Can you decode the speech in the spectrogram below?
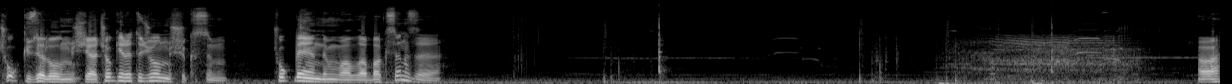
Çok güzel olmuş ya. Çok yaratıcı olmuş şu kısım. Çok beğendim vallahi. Baksanıza. Aa.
